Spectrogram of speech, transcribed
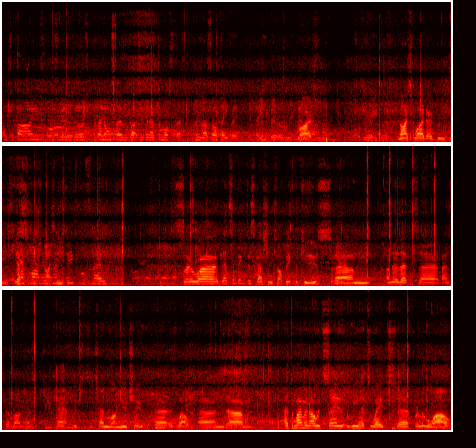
onto 5 is really good, but then also, like said, going to Muster, I think that's our favourite, favourite bit, isn't it? Right. Really. Nice wide open piste. Yes, right yes, nice and open, easy. beautiful snow. So uh, that's a big discussion topic, the queues. Um, I know that uh, Bansko Blog has a Q Cam, which is a channel on YouTube uh, as well. And um, at the moment, I would say we had to wait uh, for a little while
